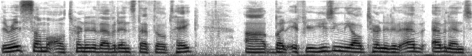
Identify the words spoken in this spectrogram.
There is some alternative evidence that they'll take, uh, but if you're using the alternative ev- evidence,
